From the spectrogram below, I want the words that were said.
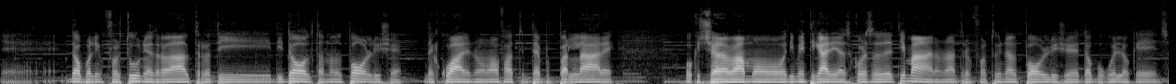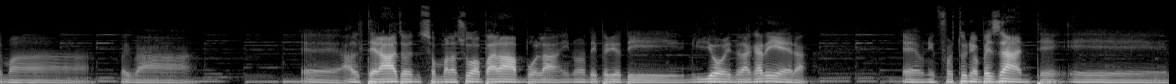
Eh, dopo l'infortunio, tra l'altro, di, di, Dalton al pollice, del quale non avevamo fatto in tempo a parlare, o che ci eravamo dimenticati la scorsa settimana, un altro infortunio al pollice dopo quello che insomma aveva eh, alterato insomma, la sua parabola in uno dei periodi migliori della carriera. È un infortunio pesante e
